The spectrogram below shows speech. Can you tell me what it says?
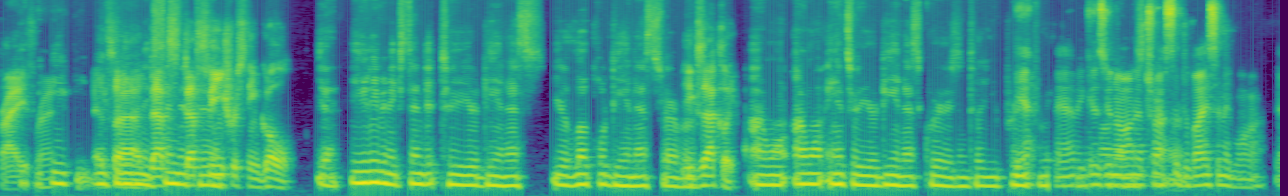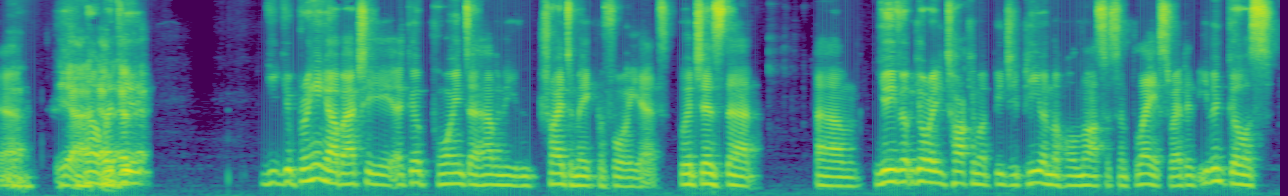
right? Right. You, you It's uh, that's that's to, the interesting goal. yeah. You can even extend it to your DNS, your local DNS server. Exactly. I won't. I won't answer your DNS queries until you prove Yeah, to me. yeah, because you're not on a trusted network. device anymore. Yeah. Yeah. No, and- but and- you, you- you're bringing up actually a good point I haven't even tried to make before yet, which is that um, you even, you're already talking about BGP and the whole NOS is in place, right? It even goes,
